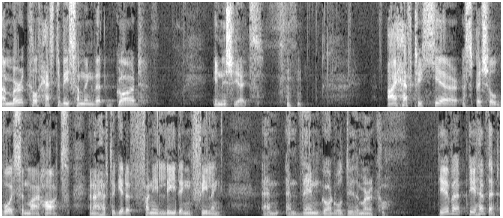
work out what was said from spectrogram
a miracle has to be something that God initiates. I have to hear a special voice in my heart, and I have to get a funny leading feeling and, and then God will do the miracle. Do you, ever, do you have that?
